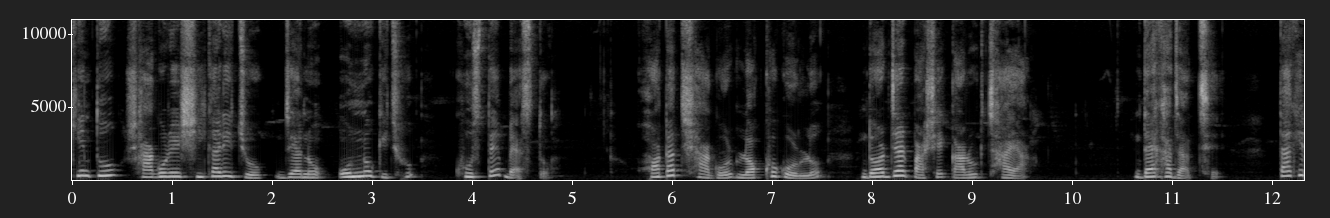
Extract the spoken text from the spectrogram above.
কিন্তু সাগরের শিকারী চোখ যেন অন্য কিছু খুঁজতে ব্যস্ত। হঠাৎ সাগর লক্ষ্য করল দরজার পাশে কারোর ছায়া। দেখা যাচ্ছে, তাকে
